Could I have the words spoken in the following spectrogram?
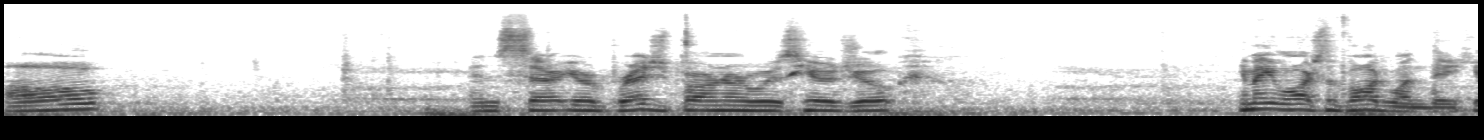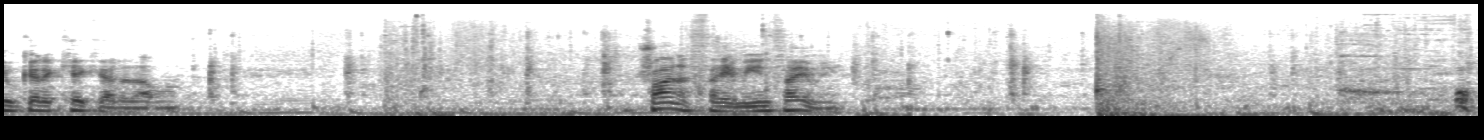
Oh. Insert your bridge burner was here joke. He might watch the VOD one day. He'll get a kick out of that one. Trying to fight me and fight me. Oh,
